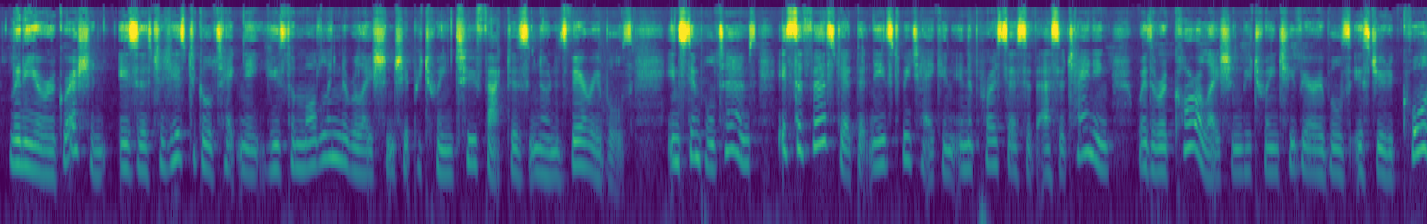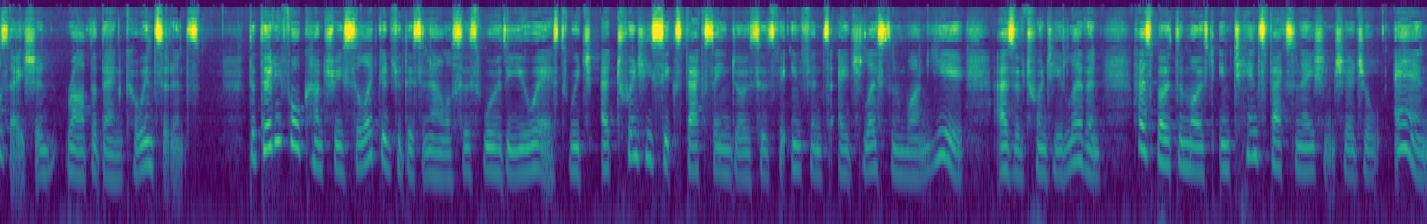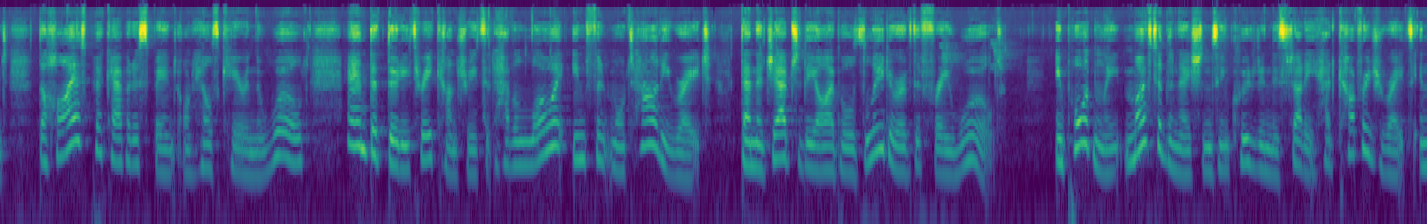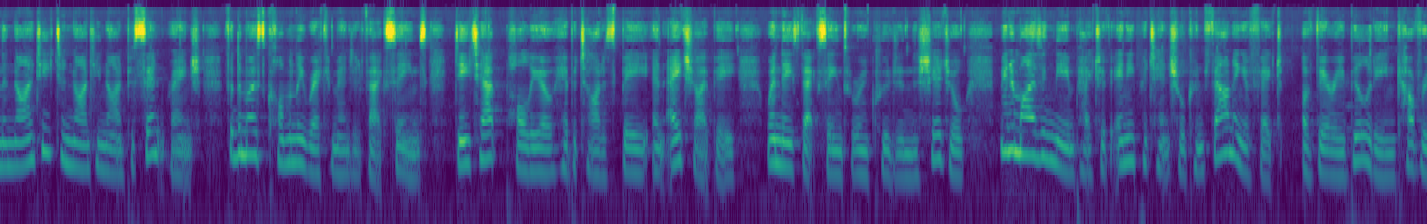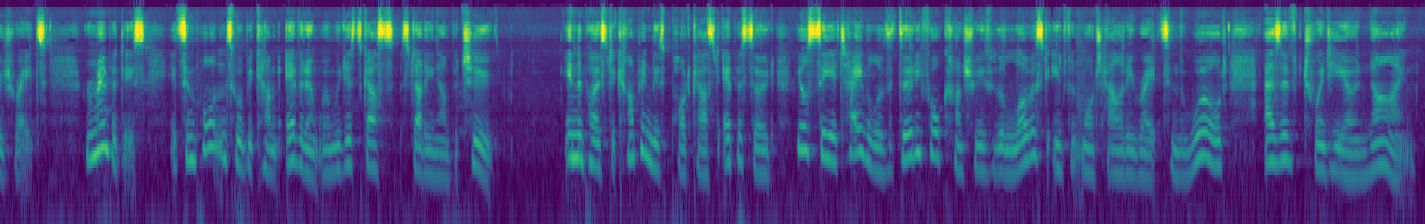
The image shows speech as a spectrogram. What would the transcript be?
Linear regression is a statistical technique used for modeling the relationship between two factors known as variables. In simple terms, it's the first step that needs to be taken in the process of ascertaining whether a correlation between two variables is due to causation rather than coincidence. The 34 countries selected for this analysis were the US, which at 26 vaccine doses for infants aged less than one year as of 2011 has both the most intense vaccination schedule and the highest per capita spend on healthcare in the world, and the 33 countries that have a lower infant mortality rate than the jab to the eyeballs leader of the free world. Importantly, most of the nations included in this study had coverage rates in the 90 to 99% range for the most commonly recommended vaccines DTaP, polio, hepatitis B, and Hib when these vaccines were included in the schedule, minimising the impact of any potential confounding effect of variability in coverage rates. Remember this, its importance will become evident when we discuss study number two. In the post accompanying this podcast episode, you'll see a table of the 34 countries with the lowest infant mortality rates in the world as of 2009.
